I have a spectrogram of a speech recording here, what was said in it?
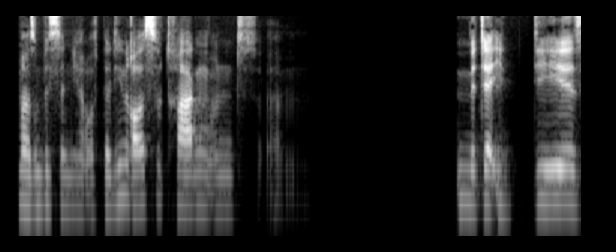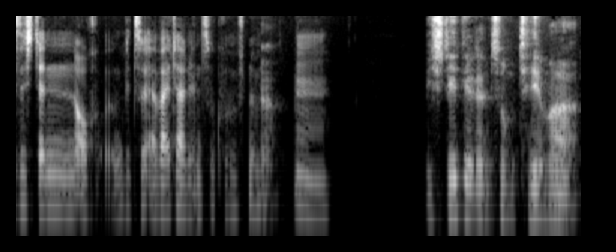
mal so ein bisschen hier aus Berlin rauszutragen und ähm, mit der Idee, sich dann auch irgendwie zu erweitern in Zukunft. Ne? Ja. Hm. Wie steht ihr denn zum Thema?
